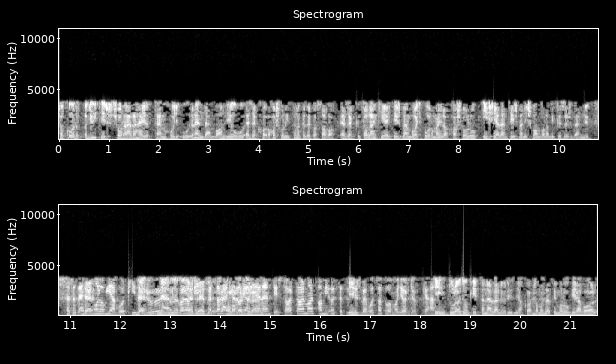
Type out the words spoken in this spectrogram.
És akkor a gyűjtés során rájöttem, hogy rendben van, jó, ezek hasonlítanak ezek a szavak. Ezek talán kiejtésben vagy formailag hasonlók, és jelentésben is van valami közös bennük. Tehát az etimológiából kiderül, de nem, hogy valami, ez, ez találtál olyan jelentés tartalmat, ami összefüggésbe hozható a magyar gyökkel. Én tulajdonképpen ellenőrizni akartam uh-huh. az etimológiával,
